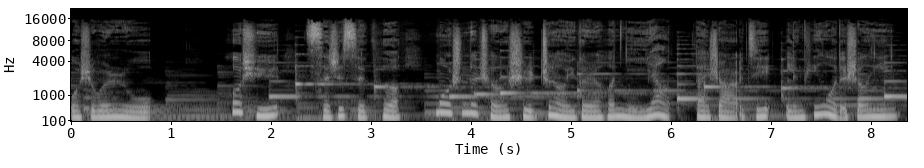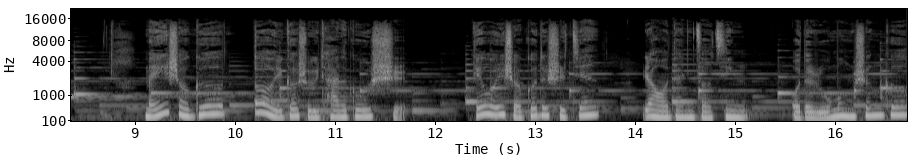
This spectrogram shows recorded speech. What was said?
我是温如。或许此时此刻，陌生的城市正有一个人和你一样戴着耳机聆听我的声音。每一首歌都有一个属于他的故事。给我一首歌的时间，让我带你走进。我的如梦笙歌。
